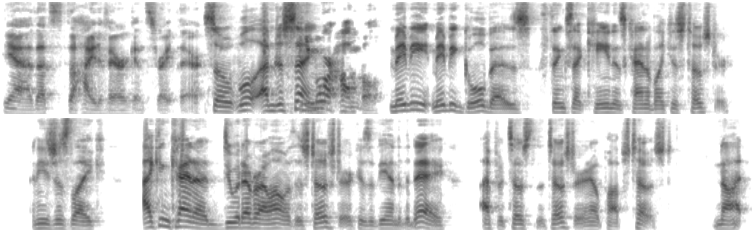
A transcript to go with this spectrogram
Yeah, that's the height of arrogance right there. So, well, I'm just Be saying, more humble. maybe maybe Golbez thinks that Kain is kind of like his toaster, and he's just like, I can kind of do whatever I want with this toaster because at the end of the day, I put toast in the toaster and out pops toast, not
